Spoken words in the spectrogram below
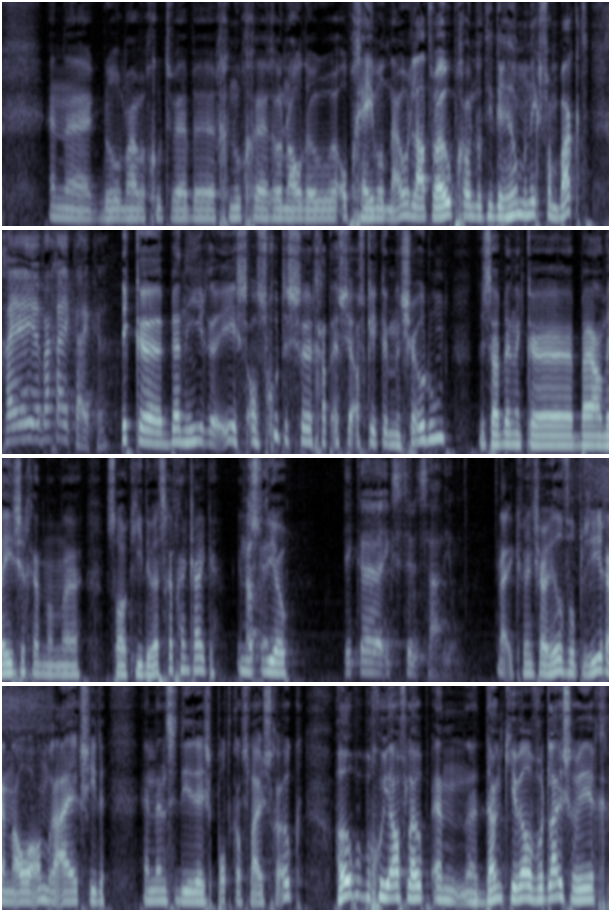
En eh, ik bedoel, maar goed, we hebben genoeg eh, Ronaldo eh, opgehemeld nou. Laten we hopen gewoon dat hij er helemaal niks van bakt. Ga jij, waar ga je kijken? Ik ben hier eerst, als het goed is, gaat FC Afkikken een show doen. Dus daar ben ik bij aanwezig en dan zal ik hier de wedstrijd gaan kijken in de studio. Ik, ik zit in het stadion. Nou, ik wens jou heel veel plezier en alle andere Ajaxiden en mensen die deze podcast luisteren ook. Hoop op een goede afloop en dank je wel voor het luisteren weer.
